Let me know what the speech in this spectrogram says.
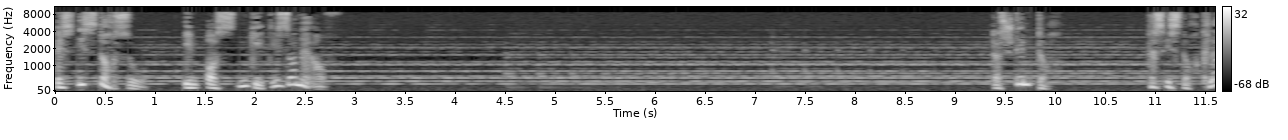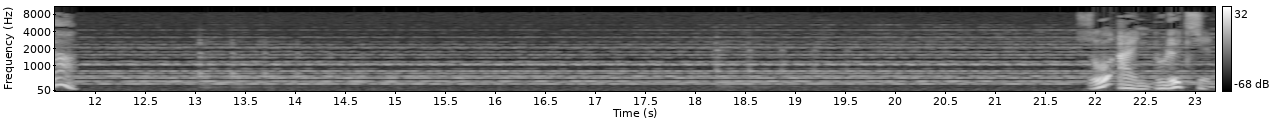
Es ist doch so. Im Osten geht die Sonne auf. Das stimmt doch. Das ist doch klar. So ein Blödsinn.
